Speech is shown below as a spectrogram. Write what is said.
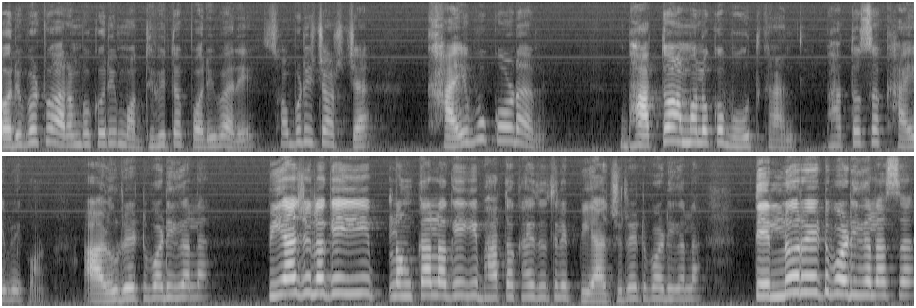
গরিবঠু আরম্ভ করে মধ্যবিত্ত পরিবারে সবুটি চর্চা খাইবু কোণ আমি ভাত আম লোক বহুত খাঁতি ভাত সহ খাইবে কোণ আলু রেট বড়িগলা পিঁয়াজ লগাই লঙ্কা লগাই ভাত খাই দেলে পিঁয়াজ রেট বড়িগলা তেল রেট বড়িগলা স্যার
